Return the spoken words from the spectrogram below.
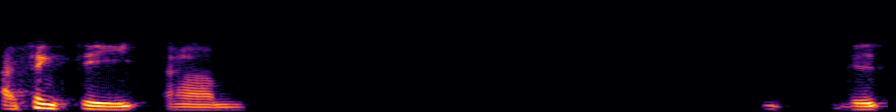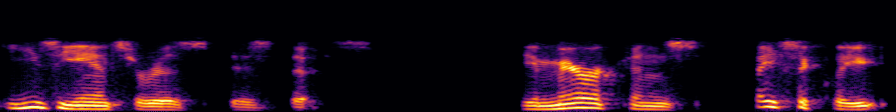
I think the um, the easy answer is is this: the Americans, basically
